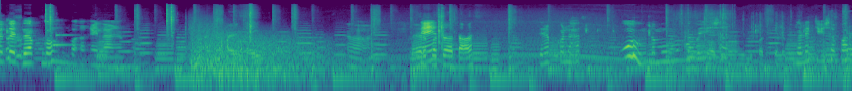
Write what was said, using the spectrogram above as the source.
Ito, drop ko. Baka kailangan mo. Meron pa sa taas? Drop ko lahat. Uh! Namumunggo ba yung isa? Galit yung isa par.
